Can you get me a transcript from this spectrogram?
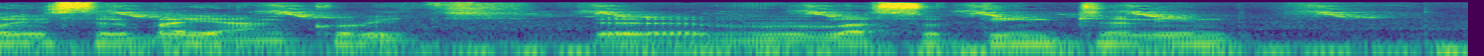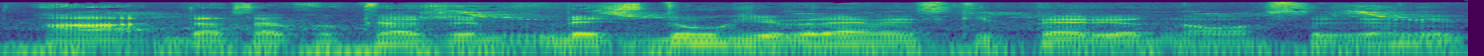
Gospodin Srba Janković, e, Vlasotinčanin, a da tako kažem, već dugi vremenski period novosađanin,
